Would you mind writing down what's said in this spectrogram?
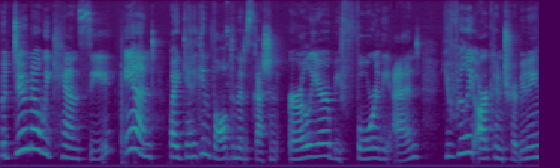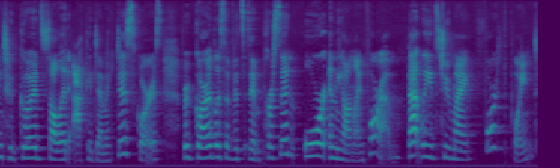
But do know we can see, and by getting involved in the discussion earlier before the end, you really are contributing to good, solid academic discourse, regardless if it's in person or in the online forum. That leads to my fourth point,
